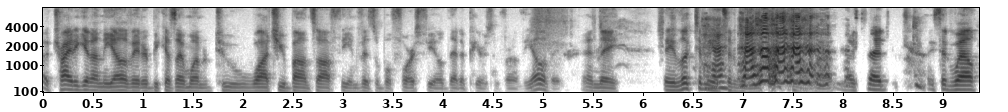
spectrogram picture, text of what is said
Uh, try to get on the elevator because I wanted to watch you bounce off the invisible force field that appears in front of the elevator. And they they looked at me and said, "What?" I said, I said, well,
